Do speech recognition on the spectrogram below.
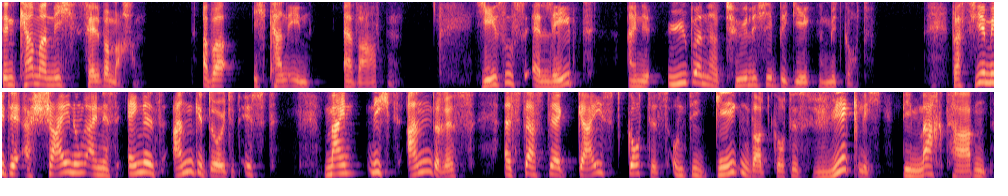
den kann man nicht selber machen. Aber ich kann ihn erwarten. Jesus erlebt eine übernatürliche Begegnung mit Gott. Was hier mit der Erscheinung eines Engels angedeutet ist, meint nichts anderes, als dass der Geist Gottes und die Gegenwart Gottes wirklich die Macht haben,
